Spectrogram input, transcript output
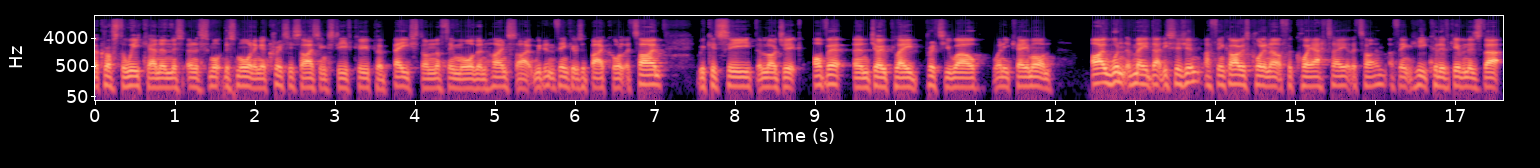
across the weekend and this and this morning are criticising Steve Cooper based on nothing more than hindsight. We didn't think it was a bad call at the time. We could see the logic of it, and Joe played pretty well when he came on. I wouldn't have made that decision. I think I was calling out for Kouyaté at the time. I think he could have given us that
